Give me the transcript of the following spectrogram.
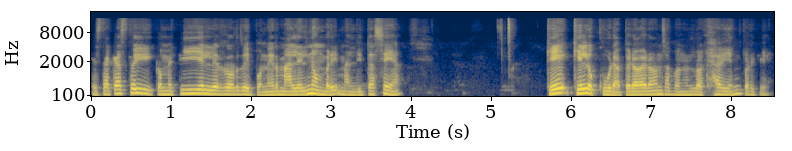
Está acá estoy, cometí el error de poner mal el nombre, maldita sea. Qué, qué locura, pero a ver, vamos a ponerlo acá bien porque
